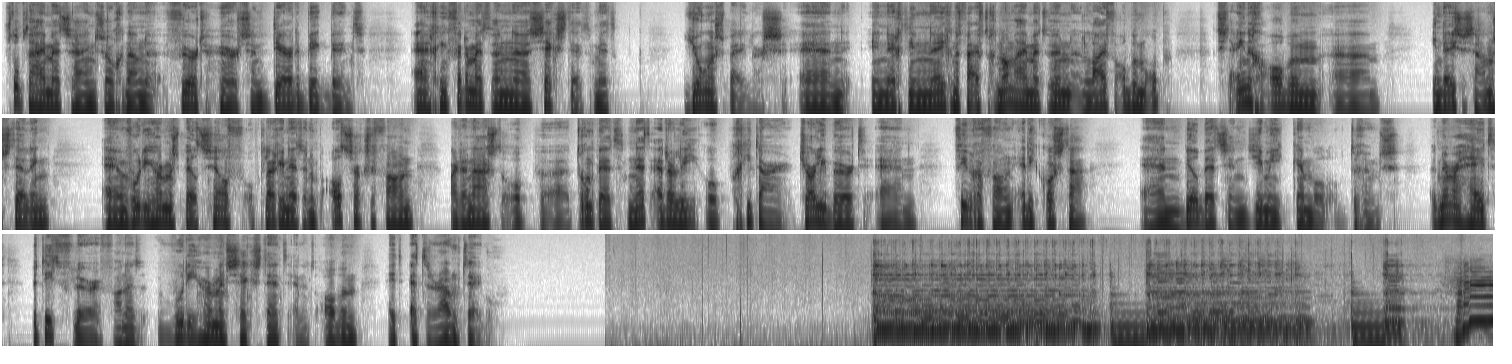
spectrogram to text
stopte hij met zijn zogenaamde Third Hurt, zijn derde big band. En ging verder met een uh, sextet met jonge spelers. En in 1959 nam hij met hun een live album op. Het is het enige album uh, in deze samenstelling. En Woody Herman speelt zelf op klarinet en op altsaxofoon... maar daarnaast op uh, trompet Ned Adderley... op gitaar Charlie Bird en vibrafoon Eddie Costa... en Bill Betts en Jimmy Campbell op drums. Het nummer heet Petite Fleur van het Woody Herman Sextet... en het album heet At the Round Table. Mm-hmm.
